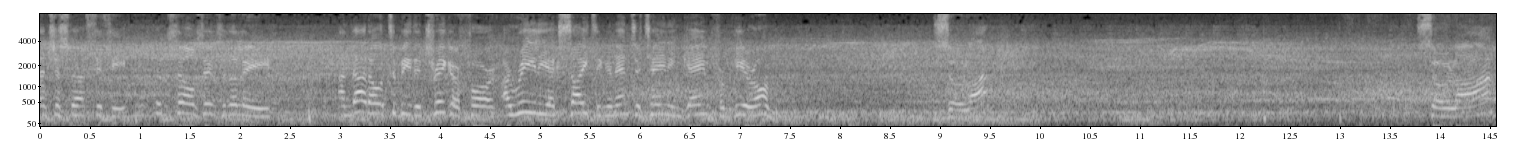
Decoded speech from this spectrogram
Manchester City put themselves into the lead. And that ought to be the trigger for a really exciting and entertaining game from here on. Zola. Zola.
